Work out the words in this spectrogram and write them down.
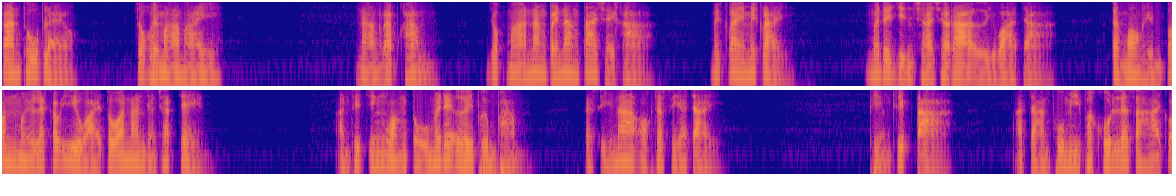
ก้านทูบแล้ว เจ้าค่อยมาไหมนางรับคำยกม้านั่งไปนั่งใต้ชายคา ไม่ใกล้ไม่ไกล ไม่ได้ยินชายชราเอ่ยวาจา แต่มองเห็นต้นเหมยและเก้าอี้หวายตัวนั้นอย่างชัดเจน อันที่จริงหวังตู่ไม่ได้เอ่ยพึมพำแต่สีหน้าออกจะเสียใจ เพียงพริบตา อาจารย์ผู้มีพระคุณและสหายก็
